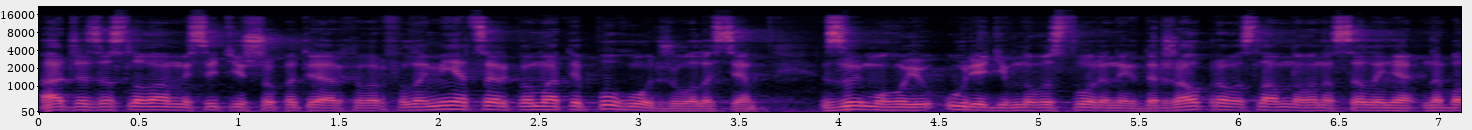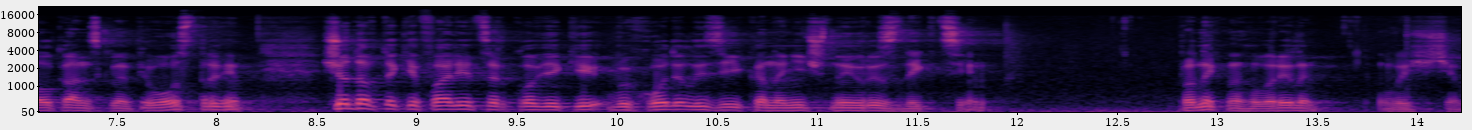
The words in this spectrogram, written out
Адже, за словами святішого патріарха Варфоломія, церква мати погоджувалася з вимогою урядів новостворених держав православного населення на Балканському півострові щодо автокефалії церков, які виходили з її канонічної юрисдикції. Про них ми говорили вище.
